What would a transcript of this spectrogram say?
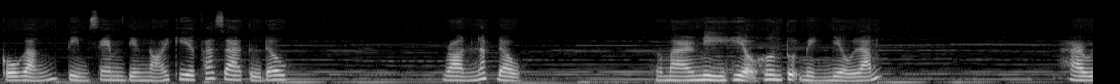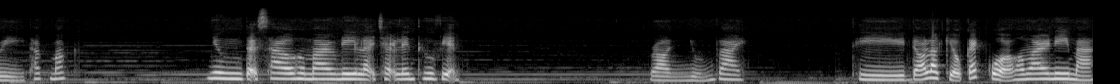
cố gắng tìm xem tiếng nói kia phát ra từ đâu. Ron lắc đầu. Hermione hiểu hơn tụi mình nhiều lắm. Harry thắc mắc. Nhưng tại sao Hermione lại chạy lên thư viện? Ron nhún vai. Thì đó là kiểu cách của Hermione mà.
